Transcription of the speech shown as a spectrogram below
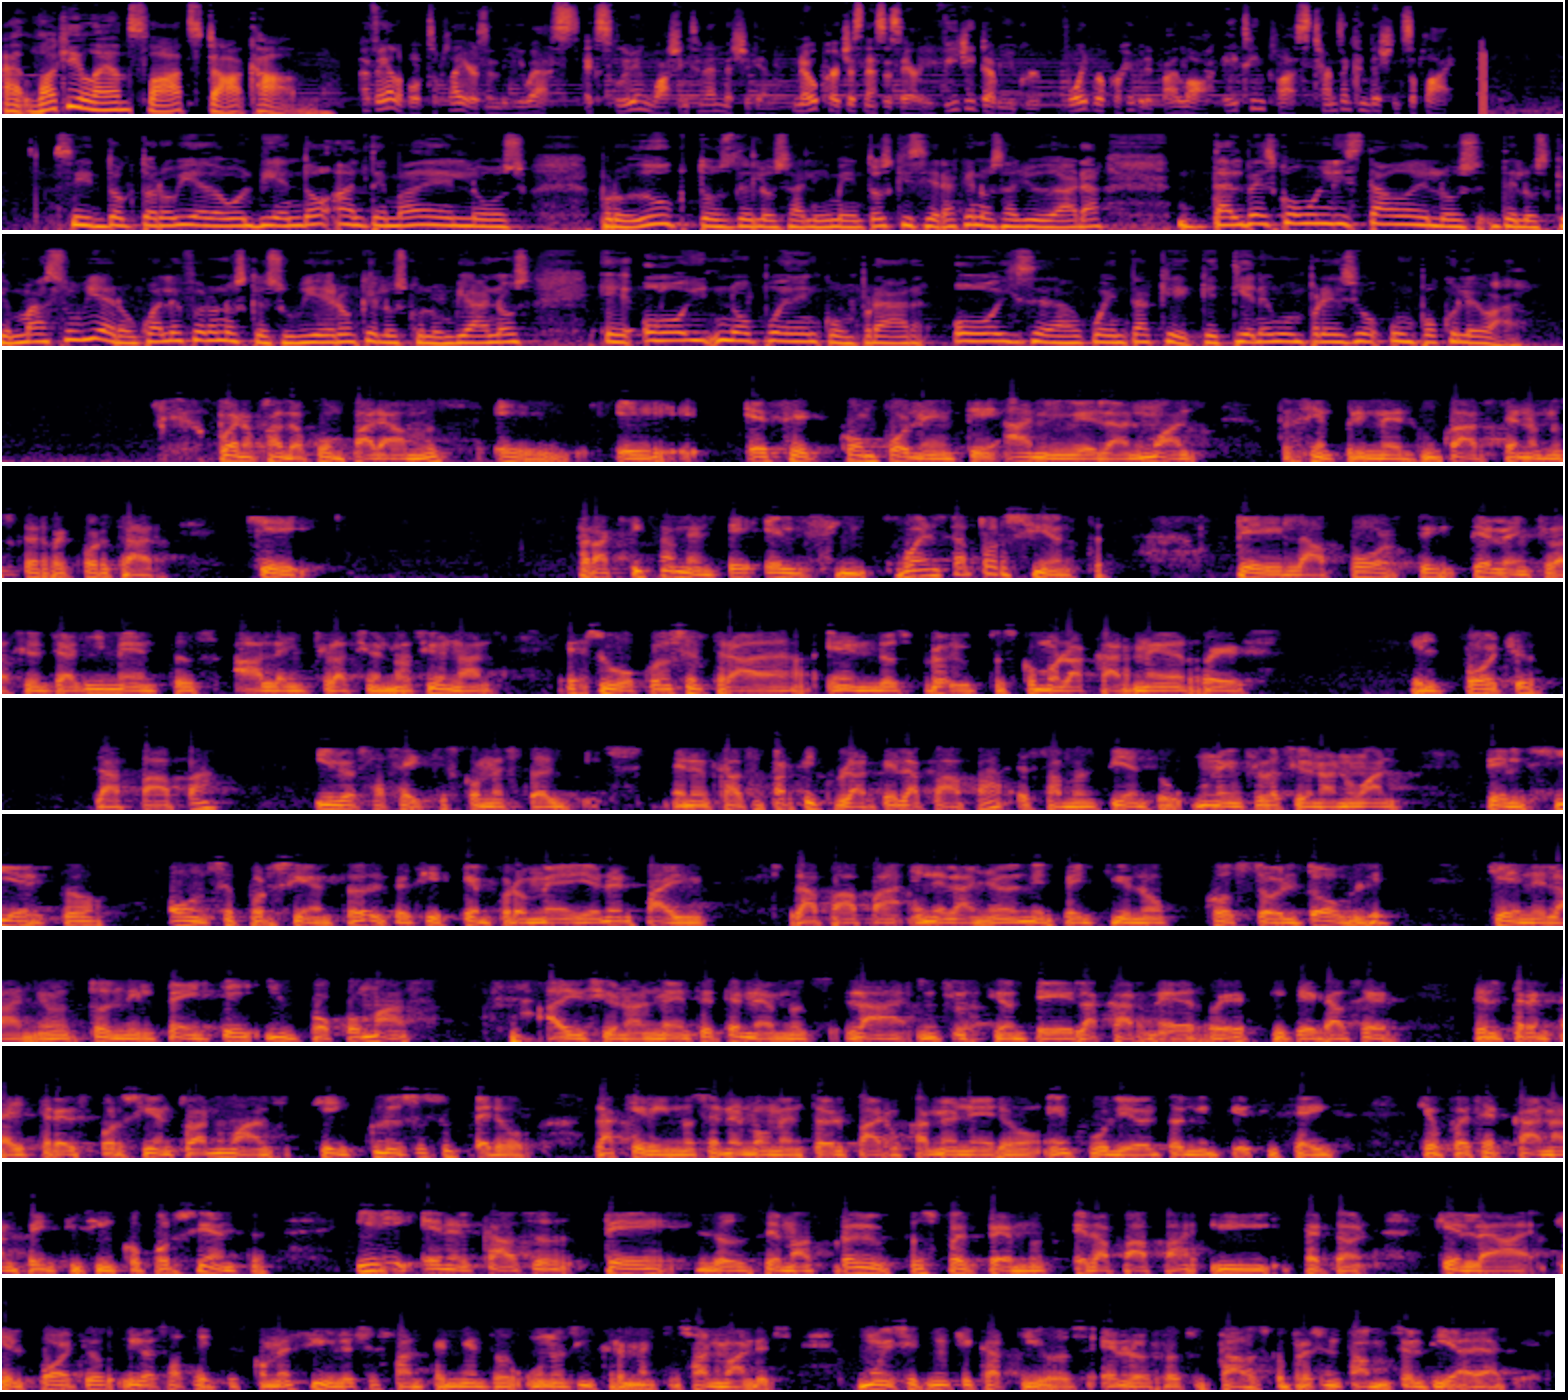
at LuckyLandSlots.com. Available to players in the U.S., excluding Washington and Michigan. No purchase necessary. VGW Group. Void or prohibited by law. 18 plus. Terms and conditions apply. Sí, doctor Oviedo, volviendo al tema de los productos, de los alimentos, quisiera que nos ayudara tal vez con un listado de los, de los que más subieron. ¿Cuáles fueron los que subieron que los colombianos eh, hoy no pueden comprar, hoy se dan cuenta que, que, tienen un precio un poco elevado? Bueno, cuando comparamos eh, eh, ese componente a nivel anual, pues en primer lugar tenemos que recordar que prácticamente el 50% del aporte de la inflación de alimentos a la inflación nacional estuvo concentrada en los productos como la carne de res, el pollo, la papa y los aceites comestibles. En el caso particular de la papa, estamos viendo una inflación anual del 111%, es decir, que en promedio en el país la papa en el año 2021 costó el doble que en el año 2020 y un poco más. Adicionalmente tenemos la inflación de la carne de res que llega a ser del 33% anual, que incluso superó la que vimos en el momento del paro camionero en julio del 2016, que fue cercana al 25%. Y en el caso de los demás productos, pues vemos que la papa y, perdón, que, la, que el pollo y los aceites comestibles están teniendo unos incrementos anuales muy significativos en los resultados que presentamos el día de ayer.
